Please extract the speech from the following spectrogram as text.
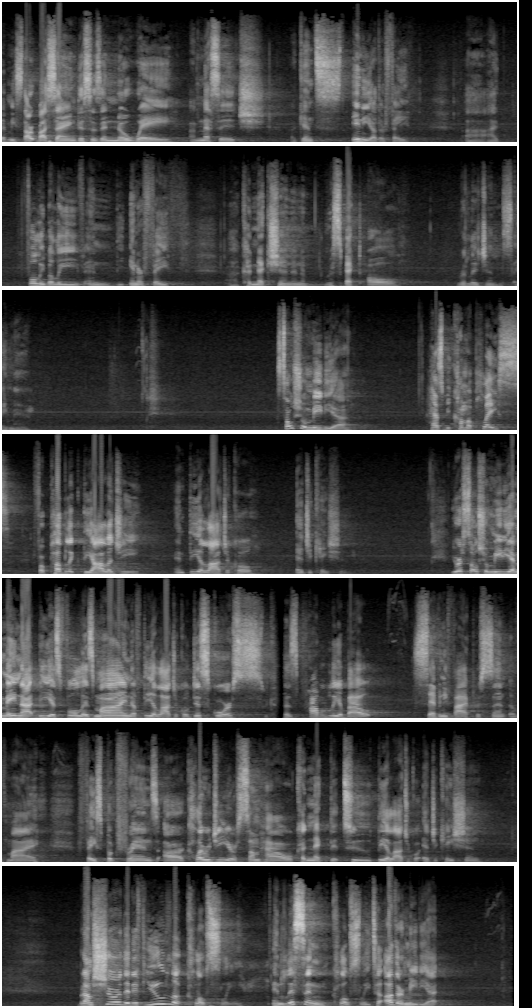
Let me start by saying this is in no way a message against any other faith. Uh, I fully believe in the interfaith uh, connection and respect all religions. Amen. Social media has become a place for public theology and theological education. Your social media may not be as full as mine of theological discourse, because probably about 75% of my Facebook friends are clergy or somehow connected to theological education. But I'm sure that if you look closely and listen closely to other media,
